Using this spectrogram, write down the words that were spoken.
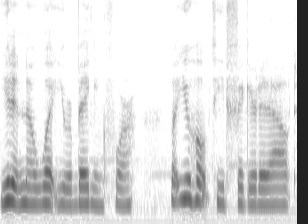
You didn't know what you were begging for, but you hoped he'd figured it out.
